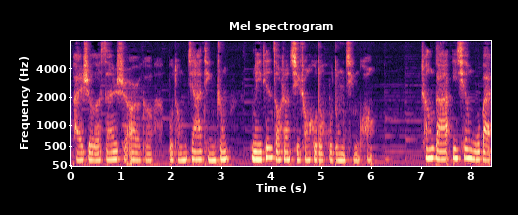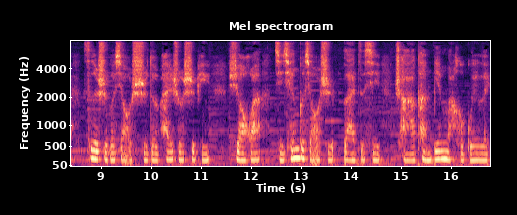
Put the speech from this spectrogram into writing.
拍摄了三十二个不同家庭中每天早上起床后的互动情况，长达一千五百四十个小时的拍摄视频，需要花。几千个小时来仔细查看编码和归类，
